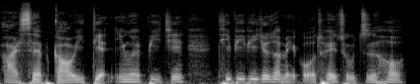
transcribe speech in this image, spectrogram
RCEP 高一点，因为毕竟 TPP 就算美国退出之后，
